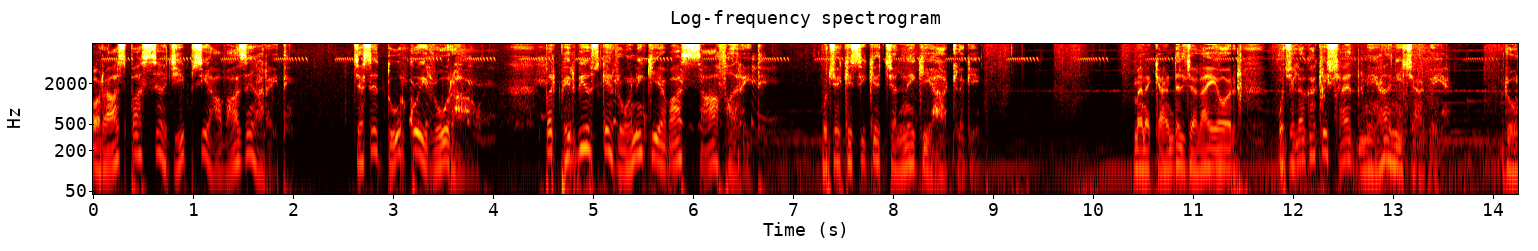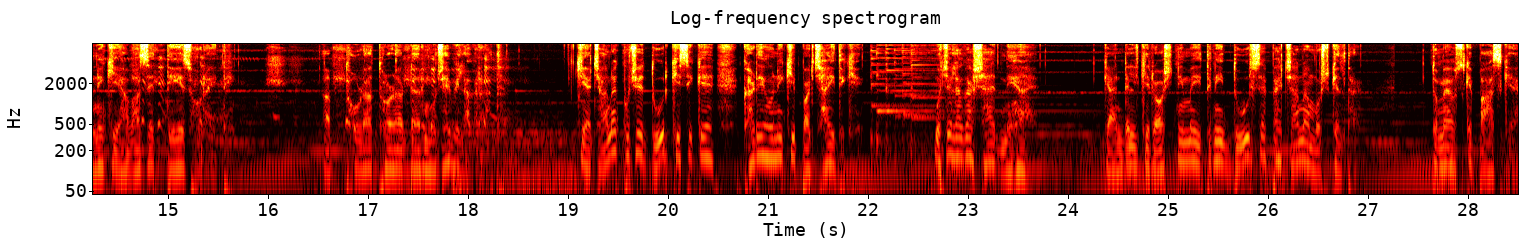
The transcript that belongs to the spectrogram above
और आसपास से अजीब सी आवाज़ें आ रही थी जैसे दूर कोई रो रहा हो। पर फिर भी उसके रोने की आवाज़ साफ़ आ रही थी। मुझे किसी के चलने की हाट लगी। मैंने कैंडल जलाई और मुझे लगा कि शायद नेहा नीचे आ गई है। रोने की आवाज़ें तेज हो रही थी। अब थोड़ा थोड़ा डर मुझे भी लग रहा था कि अचानक मुझे दूर किसी के खड़े होने की परछाई दिखी। मुझे लगा शायद नेहा है। कैंडल की रोशनी में इतनी दूर से पहचाना मुश्किल था। तो मैं उसके पास गया,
